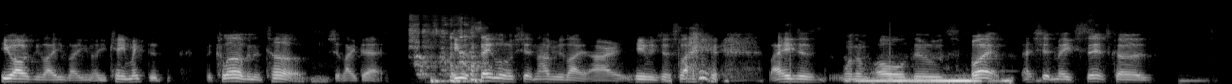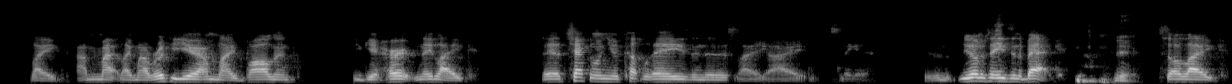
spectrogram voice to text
he always be like, he's like, you know, you can't make the, the club in the tub, shit like that. He would say little shit and I'd be like, all right. He was just like like he just one of them old dudes. But that shit makes sense because like I'm my like my rookie year, I'm like balling. You get hurt and they like they'll check on you a couple days and then it's like, all right, this nigga. You know what I'm saying? He's in the back. Yeah. So like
